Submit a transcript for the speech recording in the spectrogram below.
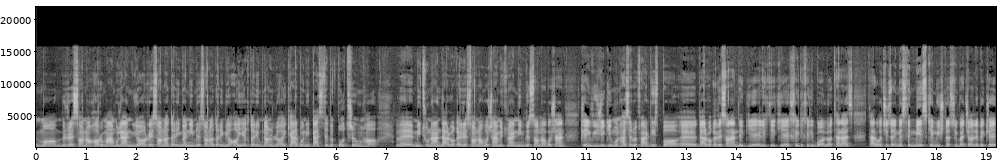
ما رسانه ها رو معمولا یا رسانه داریم یا نیم رسانه داریم یا عایق داریم. نانوله های کربنی بسته به قطر اونها می‌تونن در واقع رسانه باشن می‌تونن نیم رسانه باشن که این ویژگی منحصر به فردی است با در واقع رسانندگی الکتریکی خیلی خیلی بالاتر از در واقع چیزایی مثل مس که می‌شناسیم. و جالبه که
